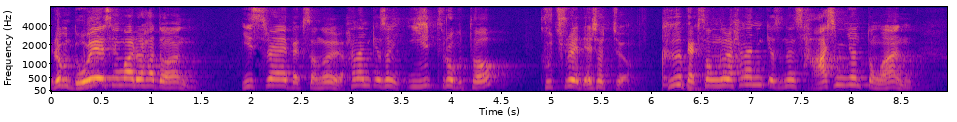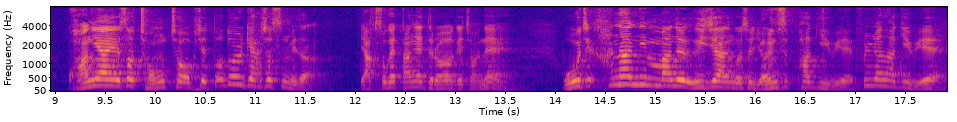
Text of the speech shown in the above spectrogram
여러분 노예 생활을 하던 이스라엘 백성을 하나님께서는 이집트로부터 구출해 내셨죠. 그 백성을 하나님께서는 40년 동안 광야에서 정처 없이 떠돌게 하셨습니다. 약속의 땅에 들어가기 전에 오직 하나님만을 의지하는 것을 연습하기 위해 훈련하기 위해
